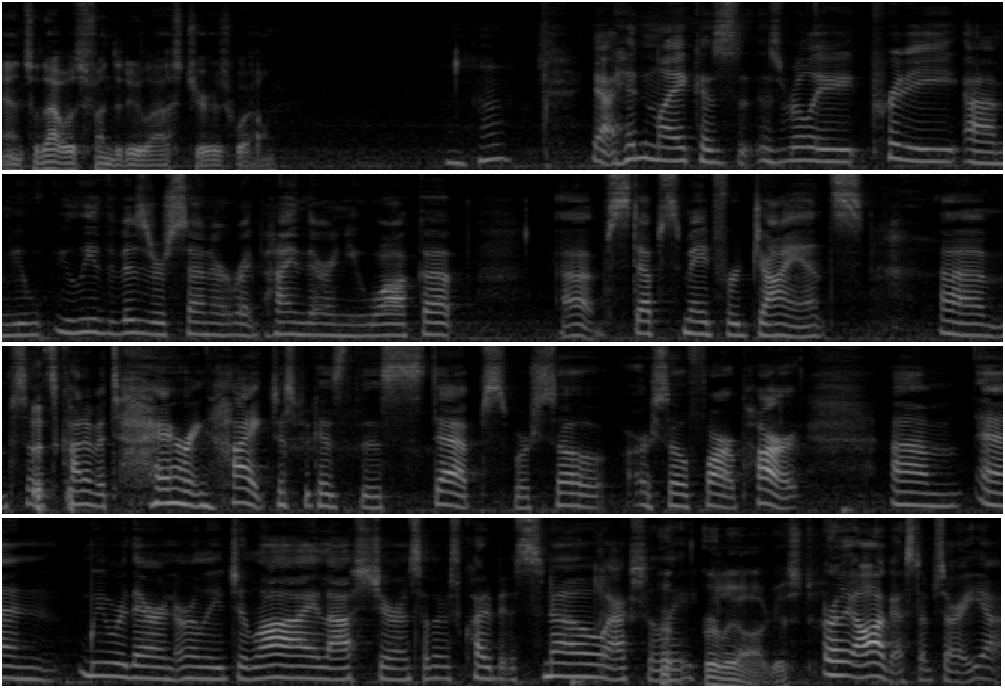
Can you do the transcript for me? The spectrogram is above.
And so that was fun to do last year as well. Mm-hmm. Yeah, Hidden Lake is is really pretty. Um, you you leave the visitor center right behind there, and you walk up uh, steps made for giants. Um, so it's kind of a tiring hike just because the steps were so are so far apart. Um, and we were there in early July last year, and so there was quite a bit of snow actually. Early August. Early August, I'm sorry, yeah.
